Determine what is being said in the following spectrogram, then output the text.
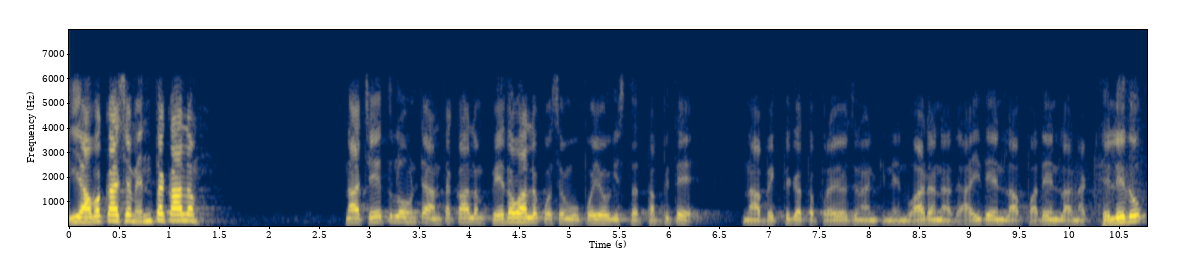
ఈ అవకాశం ఎంతకాలం నా చేతిలో ఉంటే అంతకాలం పేదవాళ్ళ కోసం ఉపయోగిస్తా తప్పితే నా వ్యక్తిగత ప్రయోజనానికి నేను వాడనది అది ఐదేండ్ల పదేండ్ల నాకు తెలీదు.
